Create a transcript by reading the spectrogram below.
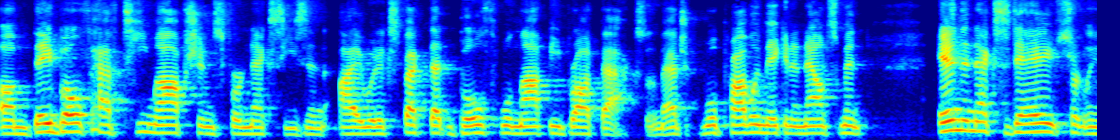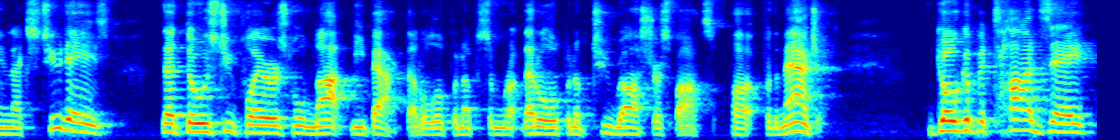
Um, they both have team options for next season. I would expect that both will not be brought back. So the Magic will probably make an announcement in the next day, certainly in the next two days, that those two players will not be back. That'll open up some. That'll open up two roster spots uh, for the Magic. Goga Bitadze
